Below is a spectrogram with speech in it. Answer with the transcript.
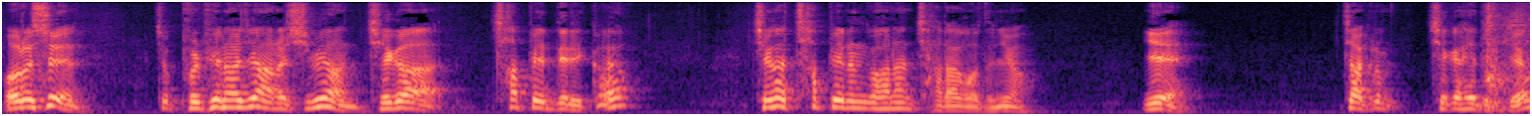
어르신, 저 불편하지 않으시면 제가 차 빼드릴까요? 제가 차 빼는 거 하나 잘하거든요. 예. 자, 그럼 제가 해드릴게요.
